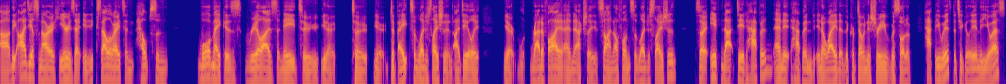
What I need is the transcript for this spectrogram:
Uh, the ideal scenario here is that it accelerates and helps some lawmakers realize the need to, you know, to you know debate some legislation and ideally, you know, ratify and actually sign off on some legislation. So if that did happen and it happened in a way that the crypto industry was sort of happy with, particularly in the US,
